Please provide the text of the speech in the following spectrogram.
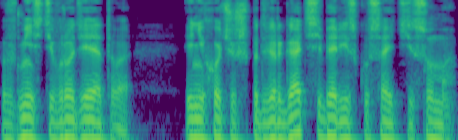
вместе вроде этого — и не хочешь подвергать себя риску сойти с ума.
